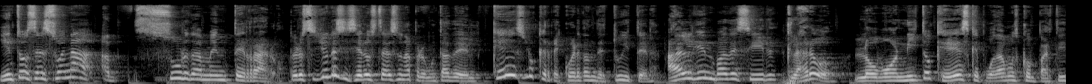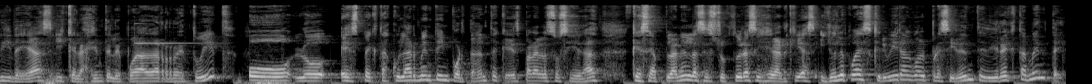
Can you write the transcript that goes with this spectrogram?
Y entonces suena absurdamente raro. Pero si yo les hiciera a ustedes una pregunta de él, ¿qué es lo que recuerdan de Twitter? Alguien va a decir, claro, lo bonito que es que podamos compartir ideas y que la gente le pueda dar retweet o lo espectacularmente importante que es para la sociedad que se aplanen las estructuras y jerarquías y yo le pueda escribir algo al presidente directamente.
